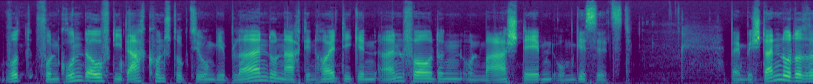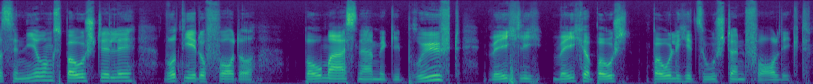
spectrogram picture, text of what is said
wird von Grund auf die Dachkonstruktion geplant und nach den heutigen Anforderungen und Maßstäben umgesetzt. Beim Bestand oder der Sanierungsbaustelle wird jedoch vor der Baumaßnahme geprüft, welcher bauliche Zustand vorliegt.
